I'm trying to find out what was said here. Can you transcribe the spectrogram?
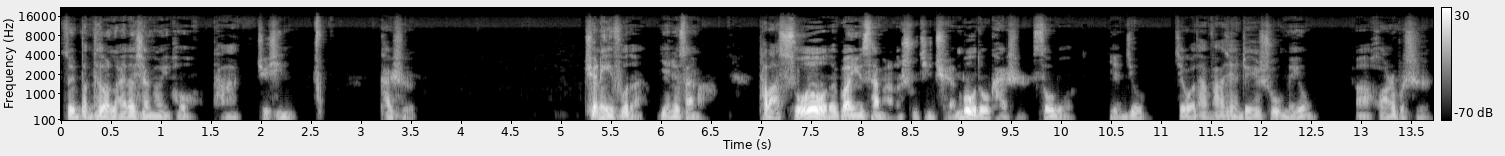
所以本特来到香港以后，他决心开始全力以赴的研究赛马。他把所有的关于赛马的书籍全部都开始搜罗研究，结果他发现这些书没用啊，华而不实，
